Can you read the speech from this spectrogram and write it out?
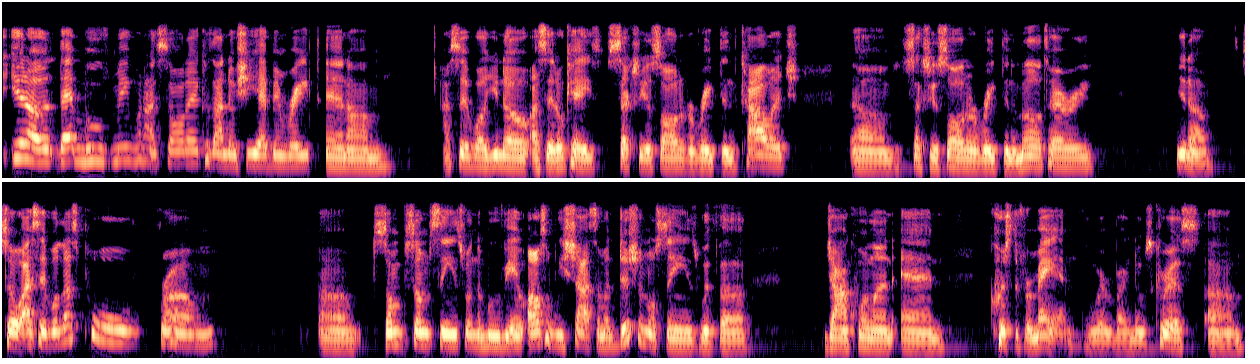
you know, that moved me when I saw that because I know she had been raped, and um, I said, well, you know, I said, okay, sexually assaulted or raped in college um, sexually assaulted or raped in the military, you know. So I said, well, let's pull from um, some some scenes from the movie, and also we shot some additional scenes with uh, John Quinlan and Christopher Mann, who everybody knows Chris. Um,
